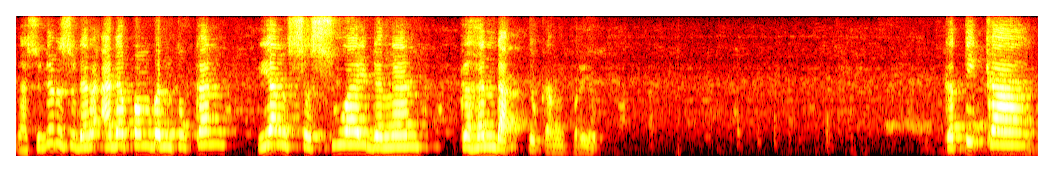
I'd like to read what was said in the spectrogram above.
nah saudara-saudara ada pembentukan yang sesuai dengan kehendak tukang periuk. Ketika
